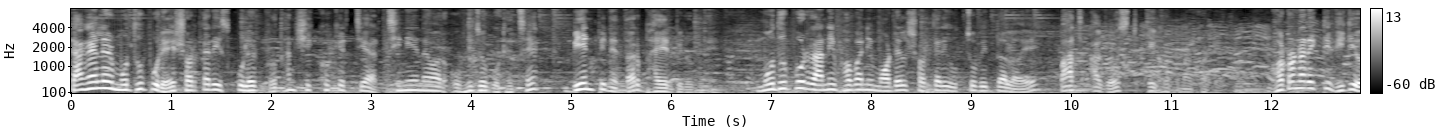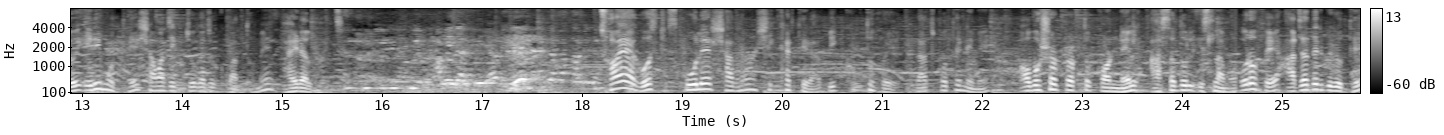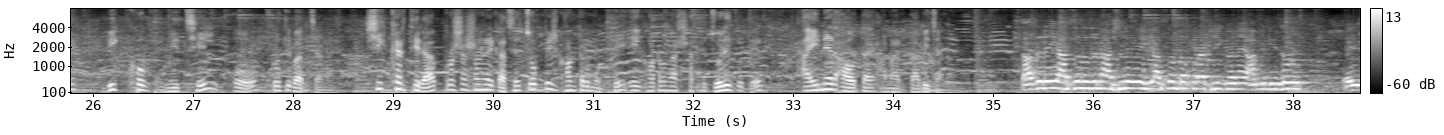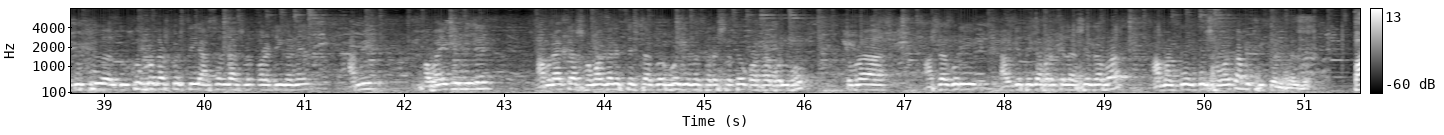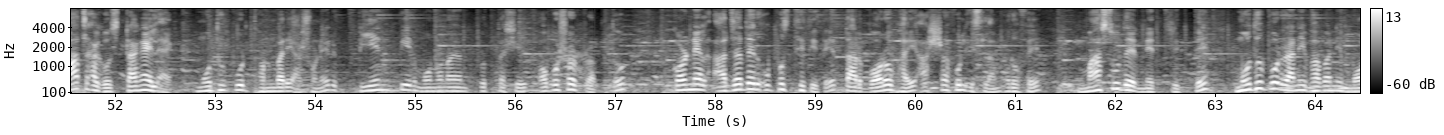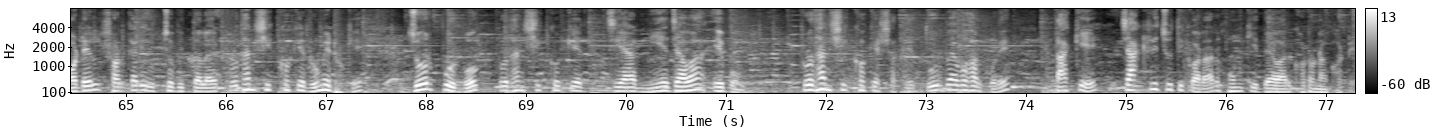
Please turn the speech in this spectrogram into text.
টাঙ্গাইলের মধুপুরে সরকারি স্কুলের প্রধান শিক্ষকের চেয়ার ছিনিয়ে নেওয়ার অভিযোগ উঠেছে বিএনপি নেতার ভাইয়ের বিরুদ্ধে। মধুপুর রানী ভবানী মডেল সরকারি উচ্চ বিদ্যালয়ে পাঁচ আগস্ট এই ঘটনা ঘটে। ঘটনার একটি ভিডিও এরই মধ্যে সামাজিক যোগাযোগ মাধ্যমে ভাইরাল হয়েছে। ছয় আগস্ট স্কুলের সাধারণ শিক্ষার্থীরা বিক্ষুব্ধ হয়ে রাজপথে নেমে অবসরপ্রাপ্ত কর্নেল আসাদুল ইসলাম ওরফে আজাদের বিরুদ্ধে বিক্ষোভ, মিছিল ও প্রতিবাদ জানায়। শিক্ষার্থীরা প্রশাসনের কাছে চব্বিশ ঘণ্টার মধ্যে এই ঘটনার সাথে জড়িতদের আইনের আওতায় আনার দাবি জানান তাদের এই জন্য আসলে এই আসনটা করা ঠিক হয় আমি নিজেও এই দুঃখ দুঃখ প্রকাশ করছি, এই আসনটা আসলে করা ঠিক হয় আমি সবাইকে মিলে আমরা একটা সমাধানের চেষ্টা করব ইউনো স্যারের সাথেও কথা বলব। তোমরা আশা করি কালকে থেকে আবার ক্লাসে যাবা। একটু সময় তো আমি ঠিক করে ফেলব। পাঁচ আগস্ট টাঙ্গাইল এক, মধুপুর ধনবাড়ি আসনের বিএনপির মনোনয়ন প্রত্যাশীর অবসরপ্রাপ্ত কর্নেল আজাদের উপস্থিতিতে তার বড় ভাই আশরাফুল ইসলাম ওরফে মাসুদের নেতৃত্বে মধুপুর রানী ভবানী মডেল সরকারি উচ্চ বিদ্যালয়ের প্রধান শিক্ষকের রুমে ঢুকে জোরপূর্বক প্রধান শিক্ষকের চেয়ার নিয়ে যাওয়া এবং প্রধান শিক্ষকের সাথে দুর্ব্যবহার করে তাকে চাকরিচ্যুতি করার হুমকি দেওয়ার ঘটনা ঘটে।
